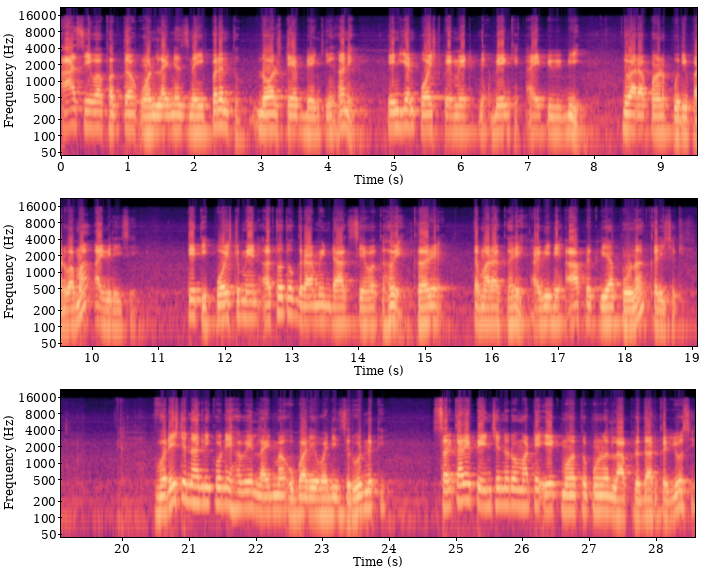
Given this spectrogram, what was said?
આ સેવા ફક્ત ઓનલાઈન જ નહીં, પરંતુ ડોર સ્ટેપ બેન્કિંગ અને Indian post payment bank IPB દ્વારા પણ પૂરી પાડવામાં આવી રહી છે. તેથી પોસ્ટમેન અથવા તો ગ્રામીણ ડાક સેવક હવે ઘરે, તમારા ઘરે આવીને આ પ્રક્રિયા પૂર્ણ કરી શકે. વરિષ્ઠ નાગરિકોને હવે લાઇનમાં ઊભા રહેવાની જરૂર નથી. સરકારે પેન્શનરો માટે એક મહત્વપૂર્ણ લાભ પ્રદાન કર્યો છે.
